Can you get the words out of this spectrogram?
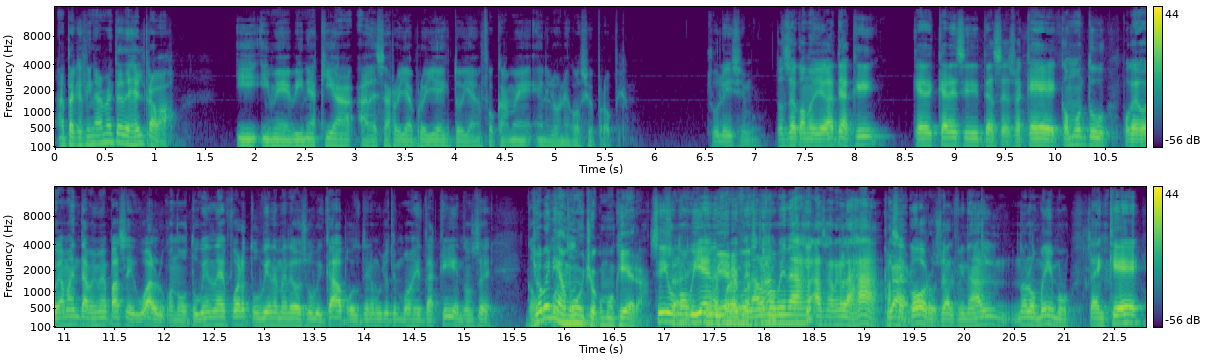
hasta que finalmente dejé el trabajo y, y me vine aquí a, a desarrollar proyectos y a enfocarme en los negocios propios. Chulísimo. Entonces, cuando llegaste aquí, ¿qué, qué decidiste hacer? O sea, que, ¿cómo tú? Porque obviamente a mí me pasa igual. Cuando tú vienes de fuera, tú vienes medio desubicado porque tú tienes mucho tiempo en estar aquí. Entonces, Yo venía tú- mucho como quiera. Sí, O sea, uno viene, pero al final uno viene a, a relajar, a hacer Claro. coro. O sea, al final no es lo mismo. O sea, ¿en qué,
